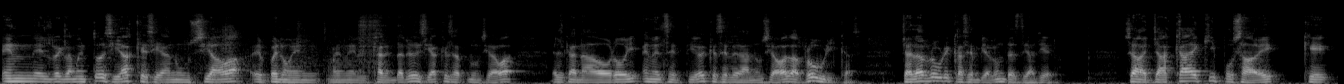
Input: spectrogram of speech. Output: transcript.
en el reglamento decía que se anunciaba, eh, bueno, en, en, el calendario decía que se anunciaba el ganador hoy en el sentido de que se le anunciaba las rúbricas. Ya las rúbricas se enviaron desde ayer. O sea, ya cada equipo sabe que,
